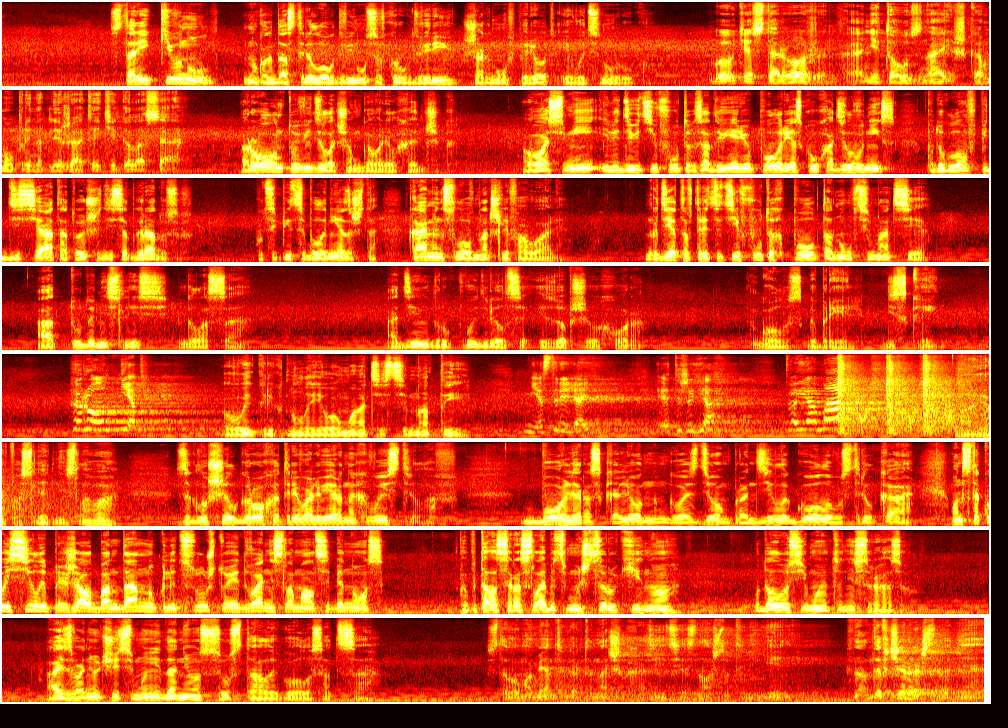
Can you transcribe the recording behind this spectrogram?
Старик кивнул, но когда стрелок двинулся в круг двери, шагнул вперед и вытянул руку. Будь осторожен, а не то узнаешь, кому принадлежат эти голоса. Роланд увидел, о чем говорил Хенчик. В восьми или девяти футах за дверью пол резко уходил вниз, под углом в 50, а то и 60 градусов. Уцепиться было не за что, камень словно отшлифовали. Где-то в 30 футах пол тонул в темноте, а оттуда неслись голоса. Один вдруг выделился из общего хора. Голос Габриэль Дискейн. Рон, нет! Выкрикнула его мать из темноты. Не стреляй! Это же я! Твоя! На ее последние слова заглушил грохот револьверных выстрелов. Боль раскаленным гвоздем пронзила голову стрелка. Он с такой силой прижал банданну к лицу, что едва не сломал себе нос. Попытался расслабить мышцы руки, но Удалось ему это не сразу. А из вонючей тьмы донесся усталый голос отца. С того момента, как ты начал ходить, я знал, что ты не гений. Но до вчерашнего дня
